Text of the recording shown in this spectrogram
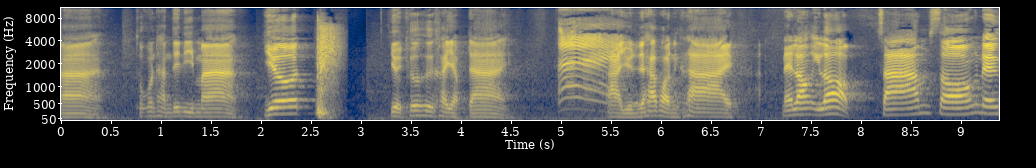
อ่า ทุกคนทำได้ดีมากหยุดหยุดก็คือขยับได้ อ่าอยู่ในท่าผ่อนคลาย ในลองอีกรอบสามสองหนึ่ง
